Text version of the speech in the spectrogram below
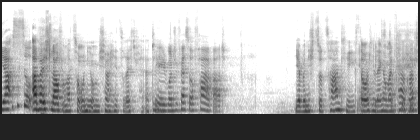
Ja, Das ist so. aber ich laufe immer zur Uni, um mich mal hier zu rechtfertigen. Nee, manchmal fährst du auch Fahrrad. Ja, aber nicht zur Zahnklinik. Es Ja, dauert okay, ja länger, mein das Fahrrad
